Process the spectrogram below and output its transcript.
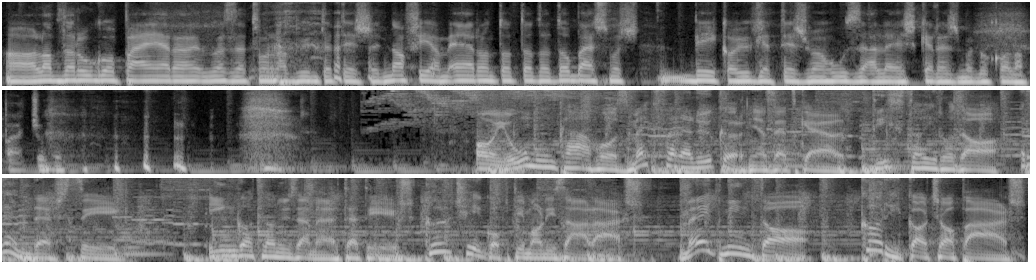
a, a labdarúgó pályára, az lett volna a büntetés, hogy na fiam, elrontottad a dobást, most béka ügetésben húzzál le és keresd meg a kalapácsodat. A jó munkához megfelelő környezet kell. Tiszta iroda, rendes cég. Ingatlan üzemeltetés, költségoptimalizálás. Megy mint a karikacsapás.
